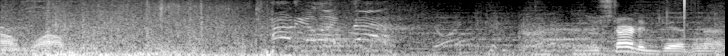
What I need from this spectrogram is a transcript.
Oh, well, you started getting it.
